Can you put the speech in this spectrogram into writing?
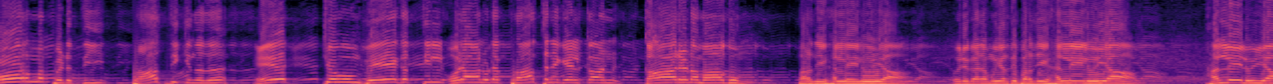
ഓർമ്മപ്പെടുത്തി പ്രാർത്ഥിക്കുന്നത് ഏറ്റവും വേഗത്തിൽ ഒരാളുടെ പ്രാർത്ഥന കേൾക്കാൻ കാരണമാകും. പറഞ്ഞു ഹല്ലേ ലൂയ ഒരു കരം ഉയർത്തി പറഞ്ഞു ഹല്ലേ ലൂയ ഹല്ലേ ലൂയ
